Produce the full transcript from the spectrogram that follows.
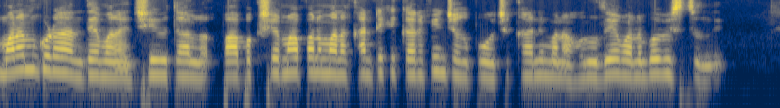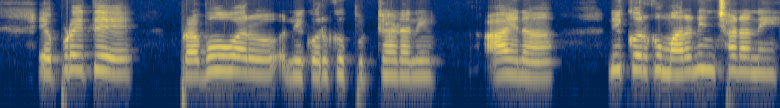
మనం కూడా అంతే మన జీవితాల్లో పాప క్షమాపణ మన కంటికి కనిపించకపోవచ్చు కానీ మన హృదయం అనుభవిస్తుంది. ఎప్పుడైతే ప్రభువు వారు నీ కొరకు పుట్టాడని ఆయన నీ కొరకు మరణించాడని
